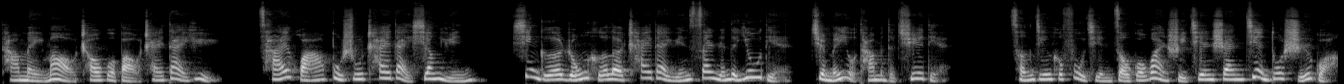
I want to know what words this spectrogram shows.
她美貌超过宝钗、黛玉，才华不输钗、黛、湘云，性格融合了钗、黛、云三人的优点，却没有他们的缺点。曾经和父亲走过万水千山，见多识广，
